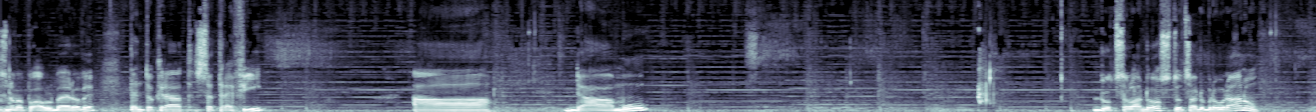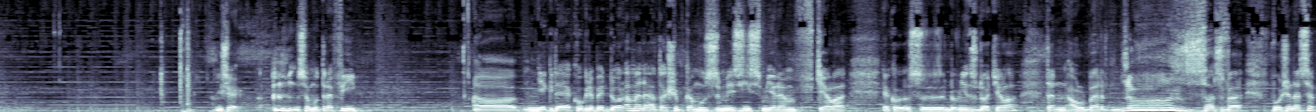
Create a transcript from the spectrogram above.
znova po Aulbérovi. Tentokrát se trefí a dá mu docela dost, docela dobrou ránu. Že se mu trefí Uh, někde jako kdyby do ramene a ta šipka mu zmizí směrem v těle, jako s- dovnitř do těla. Ten Albert uh, zařve, požene se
